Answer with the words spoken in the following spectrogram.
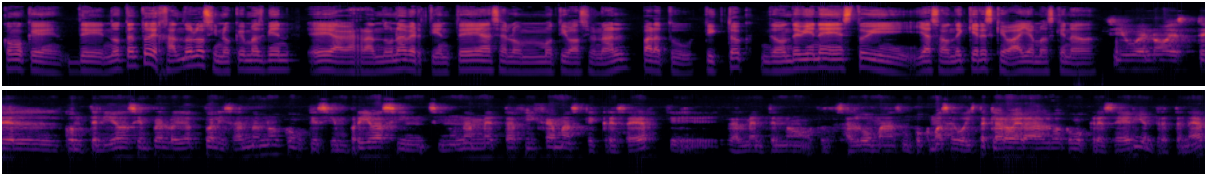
como que de no tanto dejándolo, sino que más bien eh, agarrando una vertiente hacia lo motivacional para tu TikTok. ¿De dónde viene esto y, y, hacia dónde quieres que vaya más que nada? Sí, bueno, este el contenido siempre lo he ido actualizando, ¿no? Como que siempre iba sin, sin una meta fija más que crecer, que realmente no, pues es algo más, un poco más egoísta. Claro, era algo como crecer y entretener,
